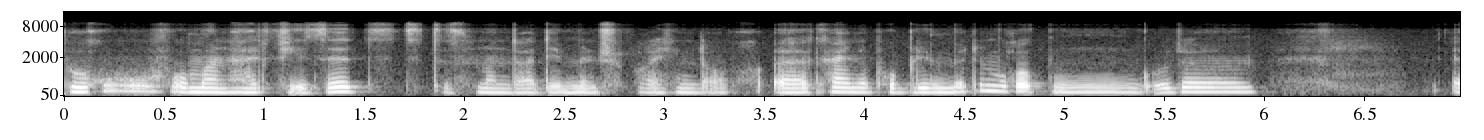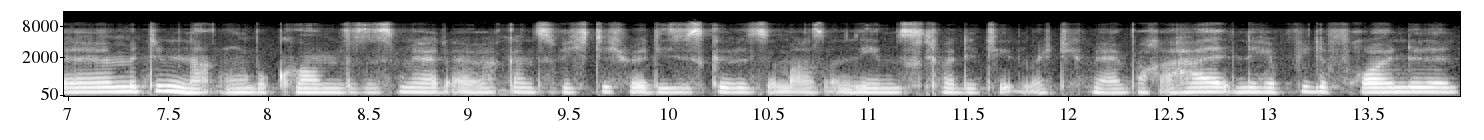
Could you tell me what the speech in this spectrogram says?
Beruf, wo man halt viel sitzt, dass man da dementsprechend auch äh, keine Probleme mit dem Rücken oder äh, mit dem Nacken bekommt. Das ist mir halt einfach ganz wichtig, weil dieses gewisse Maß an Lebensqualität möchte ich mir einfach erhalten. Ich habe viele Freundinnen,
